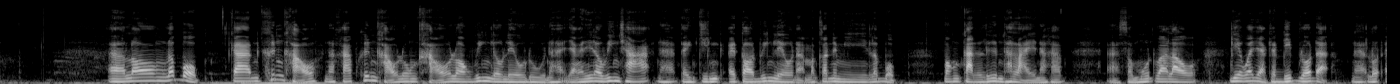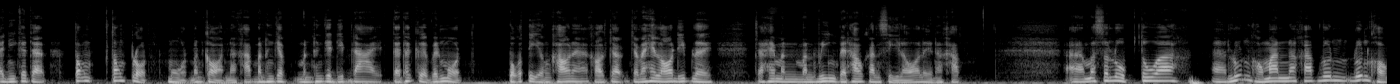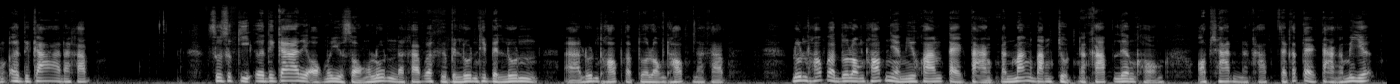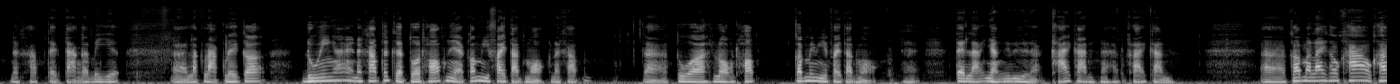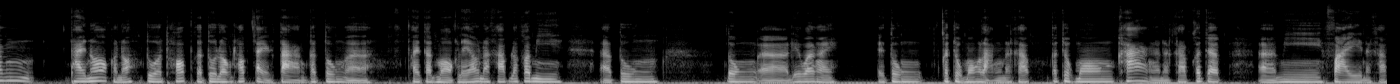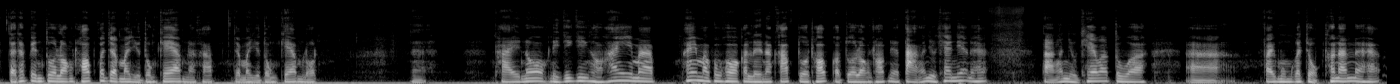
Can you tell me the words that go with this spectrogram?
อลองระบบการขึ้นเขานะครับ ขึ้นเขาลงเขาลองวิ่งเร็วๆดูนะฮะอย่างอันนี้เราวิ่งช้านะฮะแต่จริงไอตอนวิ่งเร็วนะ่ะมันก็จะมีระบบป้องกันลื่นถลายนะครับสมมุติว่าเราเรียกว่าอยากจะดิฟรถอะนะรถอันนี้ก็จะต้องต้องปลดโหมดมันก่อนนะครับ มันถึงจะมันถึงจะดิฟได้ แต่ถ้าเกิดเป็นโหมดปกติของเขานะเขาจะจะไม่ให้ล้อดิฟเลย จะให้มันมันวิ่งไปเท่ากัน4ล้อเลยนะครับ มาสรุปตัวรุ่นของมันนะครับ รุ่นรุ่นของเออร์ติก้านะครับซูซูกิเออร์ติก้าเนี่ยออกมาอยู่ 2 รุ่นนะครับ ก็คือเป็นรุ่นที่เป็นรุ่นรุ่นท็อปกับตัวรองท็อปนะครับรุ่นท็อปกับตัวรองท็อปเนี่ยมีความแตกต่างกันบ้างบางจุดนะครับ เรื่องของออปชันนะครับ แต่ก็แตกต่างกันไม่เยอะนะครับ แตกต่างกันไม่เยอะหลักๆเลยก็ดูง่ายๆนะครับ ถ้าเกิดตัวท็อปเนี่ยก็มีไฟตัดหมอกนะครับอ่ตัวรองท็อปก็ไม่มีไฟตัดหมอกนะฮะแต่หลังอย่างอื่นๆอะคล้ายกันนะครับ คล้ายกัน อ่าก็มาไล่คร่าวๆข้างภายนอกกันเนาะตัวท็อปกับตัวรองท็อปแตกต่างกันตรงอ่าไฟตัดหมอกแล้วนะครับ แล้วก็มีอ่าตรงตรงอ่าเรียกว่าไงไอ้ตรงกระจกมองหลังนะครับ กระจกมองข้างนะครับ ก็จะมีไฟนะครับ แต่ถ้าเป็นตัวรองท็อปก็จะมาอยู่ตรงแก้มนะครับ จะมาอยู่ตรงแก้มรถนะภายนอกนี่จริงๆเขาให้มาให้มาพอๆกันเลยนะครับ ตัวท็อปกับตัวรองท็อปเนี่ยต่างกันอยู่แค่นี้นะฮะต่างกันอยู่แค่ว่าตัวไฟมุมกระจกเท่านั้นนะครับ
